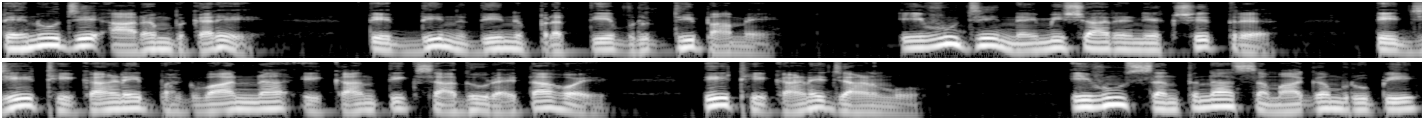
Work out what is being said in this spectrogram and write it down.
તેનો જે આરંભ કરે, તે દિન દિન પ્રત્યે વૃદ્ધિ પામે. એવું જે નૈમિષારણ્ય ક્ષેત્ર, તે જે ઠેકાણે ભગવાનના એકાંતિક સાધુ રહેતા હોય, તે ઠેકાણે જાણવું. એવું સંતના સમાગમ રૂપી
